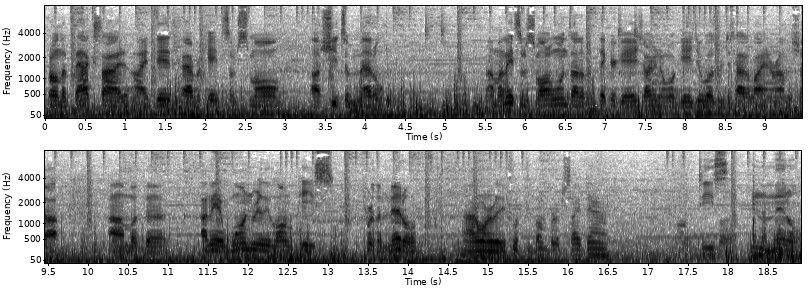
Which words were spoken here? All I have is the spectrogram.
but on the back side, I did fabricate some small uh, sheets of metal. Um, I made some smaller ones out of a thicker gauge. I don't even know what gauge it was. We just had it lying around the shop. Um, but the I made one really long piece for the middle I don't want to really flip the bumper upside down. Piece in the middle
